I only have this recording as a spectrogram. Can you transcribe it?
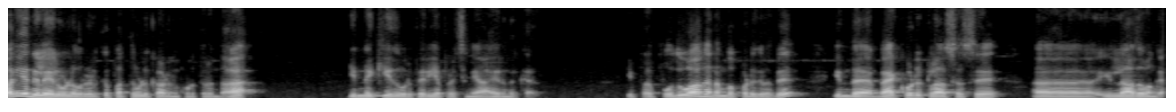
வறிய நிலையில் உள்ளவர்களுக்கு பத்து விழுக்காடுன்னு கொடுத்துருந்தா இன்னைக்கு இது ஒரு பெரிய பிரச்சனையாக ஆயிருந்திருக்காது. இப்போ பொதுவாக நம்பப்படுகிறது இந்த பேக்வர்டு கிளாஸஸ்ஸு இல்லாதவங்க.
